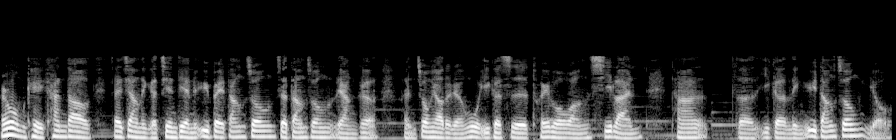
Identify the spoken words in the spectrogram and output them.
而我们可以看到，在这样的一个建殿的预备当中，这当中两个很重要的人物，一个是推罗王西兰，他的一个领域当中有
